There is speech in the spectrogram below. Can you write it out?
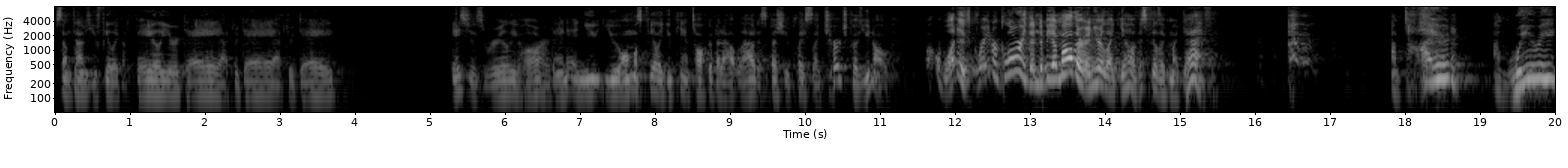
Sometimes you feel like a failure day after day after day. It's just really hard. And, and you, you almost feel like you can't talk about it out loud, especially in a place like church, because you know, oh, what is greater glory than to be a mother? And you're like, yo, this feels like my death. I'm tired. I'm weary.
